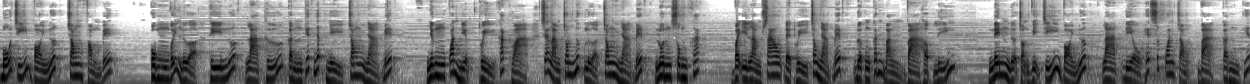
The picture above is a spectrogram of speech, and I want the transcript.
bố trí vòi nước trong phòng bếp. Cùng với lửa thì nước là thứ cần thiết nhất nhì trong nhà bếp. Nhưng quan niệm thủy khắc hòa sẽ làm cho nước lửa trong nhà bếp luôn xung khắc. Vậy làm sao để thủy trong nhà bếp được cân bằng và hợp lý? Nên lựa chọn vị trí vòi nước là điều hết sức quan trọng và cần thiết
